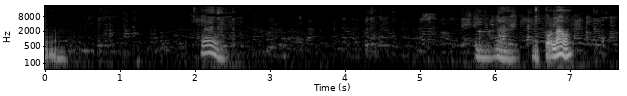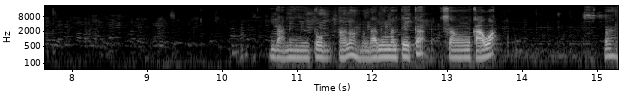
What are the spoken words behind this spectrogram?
Mm. Yan. Yan. Ito na, oh. Ang daming tub, ano, ang daming mantika, isang kawa. Ah.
